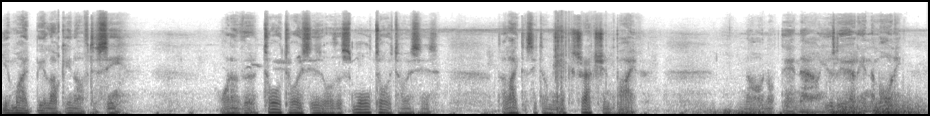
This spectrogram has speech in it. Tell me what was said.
you might be lucky enough to see one of the tortoises or the small tortoises. They like to sit on the extraction pipe. There now, usually early in the morning,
